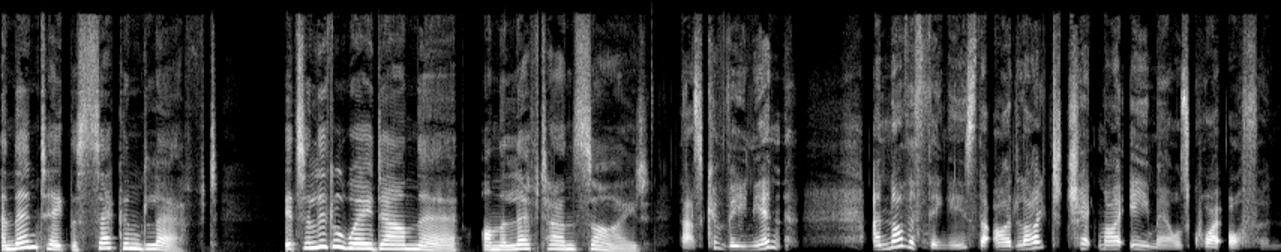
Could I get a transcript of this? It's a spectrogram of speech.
and then take the second left. It's a little way down there on the left hand side. That's convenient. Another thing is that I'd like to check my emails quite often.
